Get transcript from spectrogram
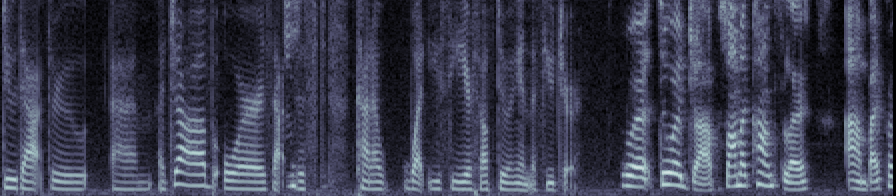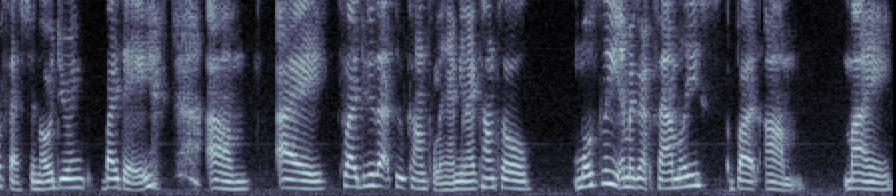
do that through um, a job, or is that just kind of what you see yourself doing in the future? through a, through a job. So I'm a counselor um, by profession or during by day. Um, I so I do that through counseling. I mean, I counsel mostly immigrant families, but um, my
